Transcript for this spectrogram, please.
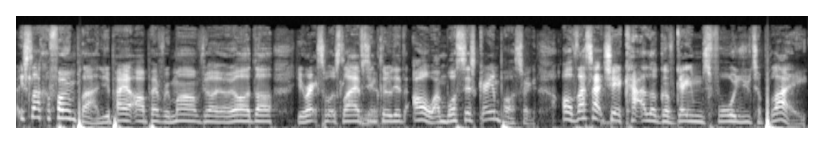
It's like a phone plan. You pay it up every month. Yada yada. Your Xbox Live's included. Oh, and what's this Game Pass thing? Oh, that's actually a catalog of games for you to play.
